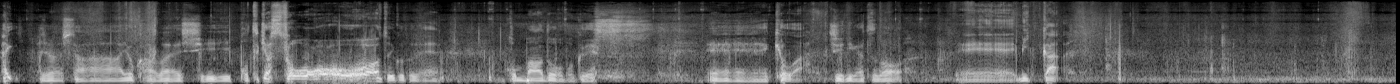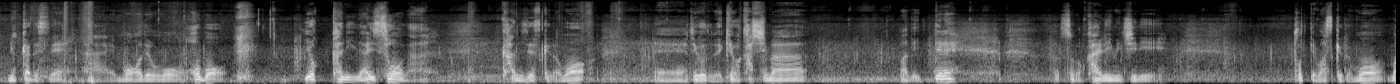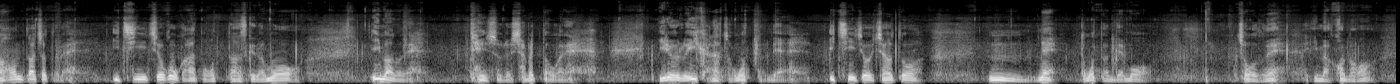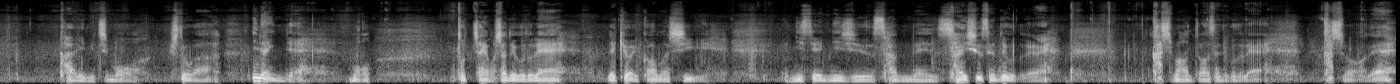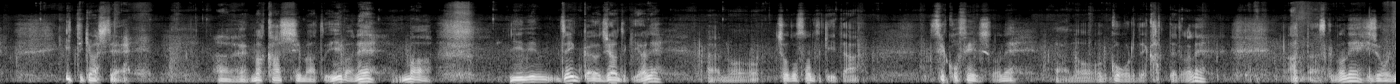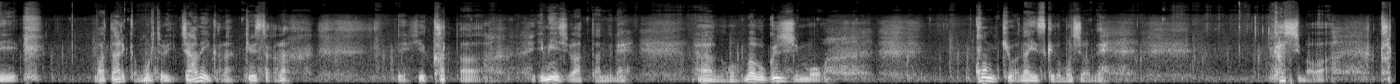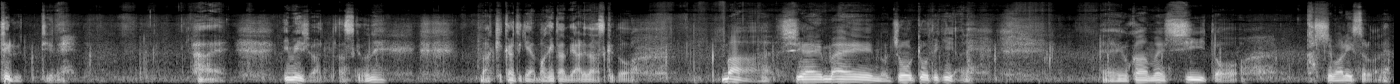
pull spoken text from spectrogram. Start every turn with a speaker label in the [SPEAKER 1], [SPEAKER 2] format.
[SPEAKER 1] はい始まりました。横浜市ポッドキャスト。ということでこんばんはどうも僕です。えー、今日は12月の、えー、3日。3日ですね。はいもうでももうほぼ4日になりそうな感じですけども、えー、ということで今日は鹿島まで行ってねその帰り道に撮ってますけども。まあ本当はちょっとね一日置こうかなと思ったんですけども今のねテンションで喋った方がねいろいろいいかなと思ったんで一日置いちゃうとうんねと思ったんでもうちょうどね今この帰り道も人がいないんでもう撮っちゃいましたということでで今日は横浜市2023年最終戦ということでね鹿島アントラー戦ということで鹿島はね行ってきましてはい。まあ鹿島といえばねまあ2年前回の J の時はねあのちょうどその時いた瀬古選手のねあのゴールで勝ったりとかねあったんですけどね非常にまあ誰かもう一人ジャーメインかな決めてたかな、ね、勝ったイメージはあったんでねあの、まあ、僕自身も根拠はないんですけどもちろんね鹿島は勝てるっていうねはいイメージはあったんですけどね。まあ結果的には負けたんであれなんですけどまあ試合前の状況的にはね、えー、横浜 FC と柏レイソルがね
